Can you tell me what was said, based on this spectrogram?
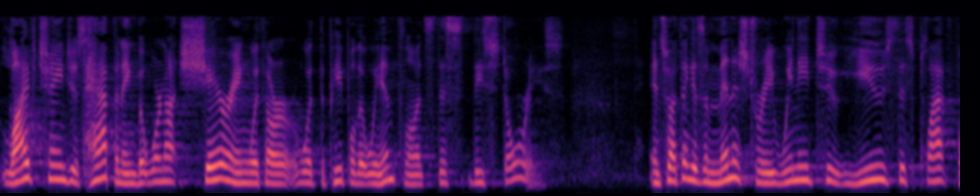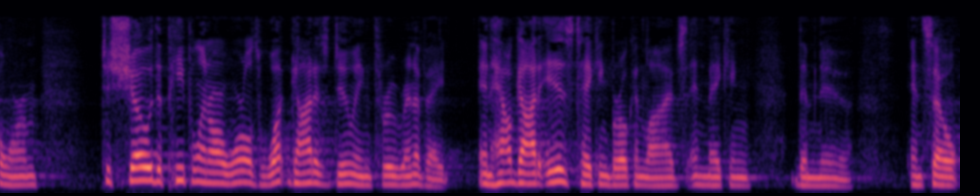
life change is happening, but we're not sharing with our with the people that we influence this these stories. And so I think as a ministry, we need to use this platform to show the people in our worlds what God is doing through Renovate and how God is taking broken lives and making them new. And so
